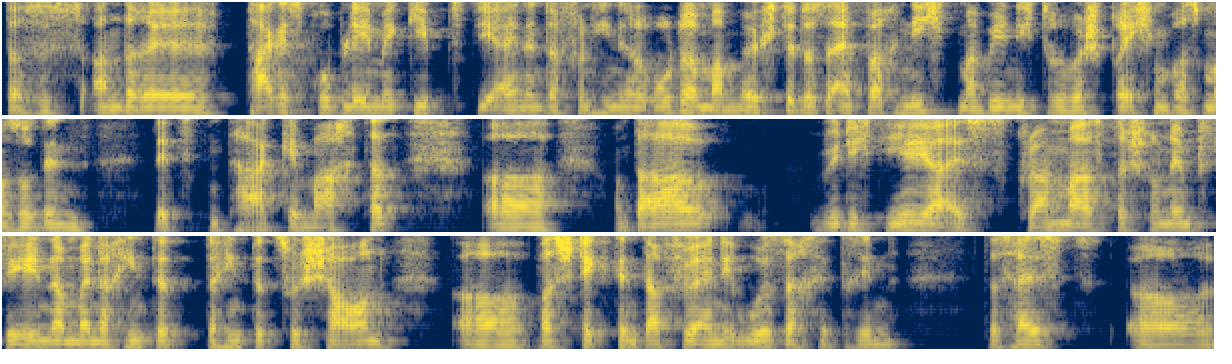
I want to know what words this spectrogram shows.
dass es andere Tagesprobleme gibt, die einen davon hindern oder man möchte das einfach nicht, man will nicht drüber sprechen, was man so den letzten Tag gemacht hat. Äh, und da würde ich dir ja als Scrum Master schon empfehlen, einmal dahinter, dahinter zu schauen, äh, was steckt denn da für eine Ursache drin. Das heißt, äh,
